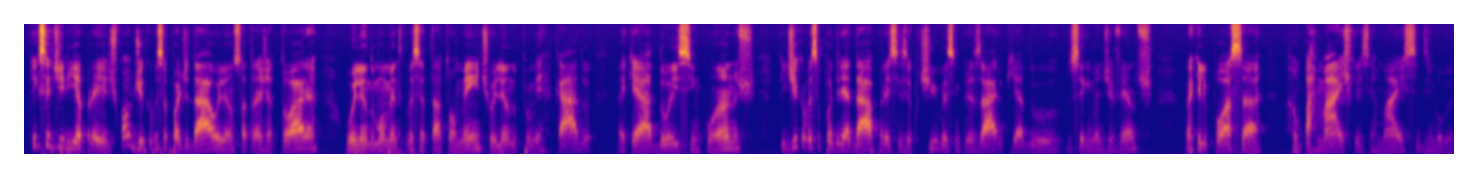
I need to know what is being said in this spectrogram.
o que, que você diria para eles? Qual dica você pode dar, olhando sua trajetória, olhando o momento que você está atualmente, olhando para o mercado daqui a dois, cinco anos? Que dica você poderia dar para esse executivo, esse empresário que é do, do segmento de eventos, para que ele possa rampar mais, crescer mais, se desenvolver?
